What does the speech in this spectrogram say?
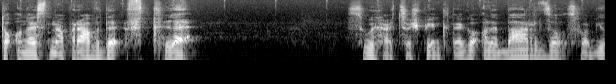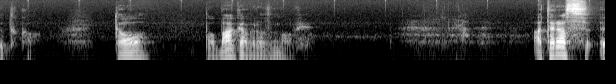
to ona jest naprawdę w tle. Słychać coś pięknego, ale bardzo słabiutko. To pomaga w rozmowie. A teraz, y, y,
